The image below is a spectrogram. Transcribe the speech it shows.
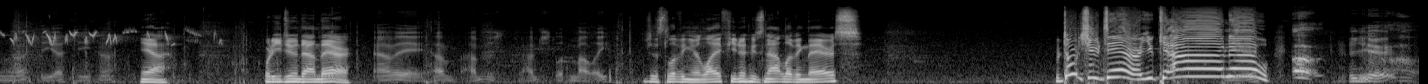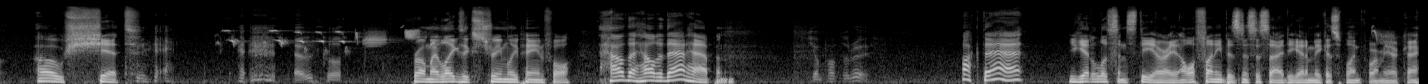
Oh, I see, I see, huh? Yeah. What are you doing down there? I mean, I'm, I'm just, I'm just living my life. Just living your life. You know who's not living theirs? Don't you dare! Are you ki- Oh no! Yeah. Oh, oh shit. that was cool. Bro, my leg's extremely painful. How the hell did that happen? Jump off the roof. Fuck that. You gotta listen, Steve. Alright, all funny business aside, you gotta make a splint for me, okay?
